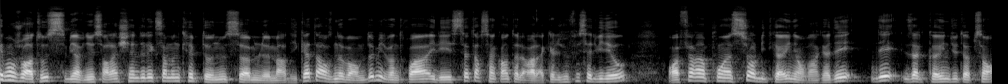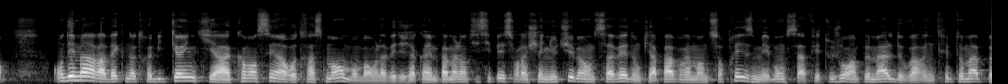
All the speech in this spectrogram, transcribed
Et bonjour à tous, bienvenue sur la chaîne de l'Examon Crypto. Nous sommes le mardi 14 novembre 2023, il est 7h50 à l'heure à laquelle je fais cette vidéo. On va faire un point sur le Bitcoin et on va regarder des altcoins du top 100. On démarre avec notre Bitcoin qui a commencé un retracement. Bon, bah, on l'avait déjà quand même pas mal anticipé sur la chaîne YouTube, hein, on le savait, donc il n'y a pas vraiment de surprise. Mais bon, ça fait toujours un peu mal de voir une cryptomap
